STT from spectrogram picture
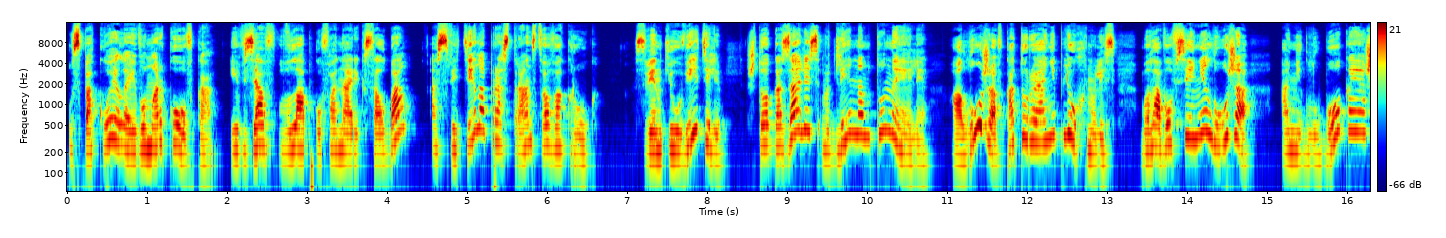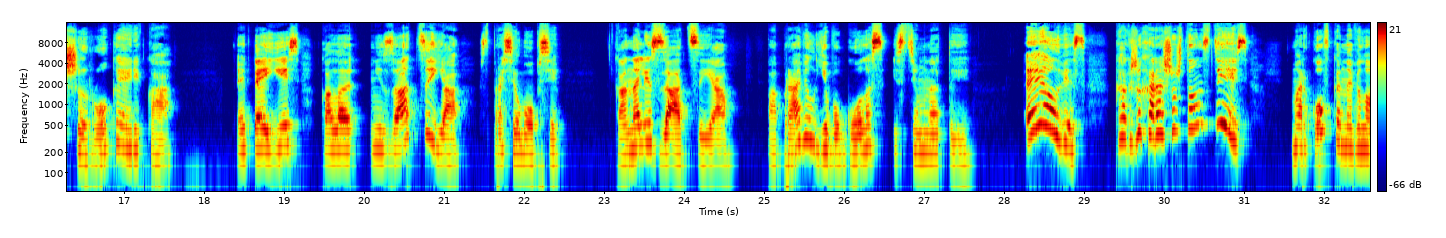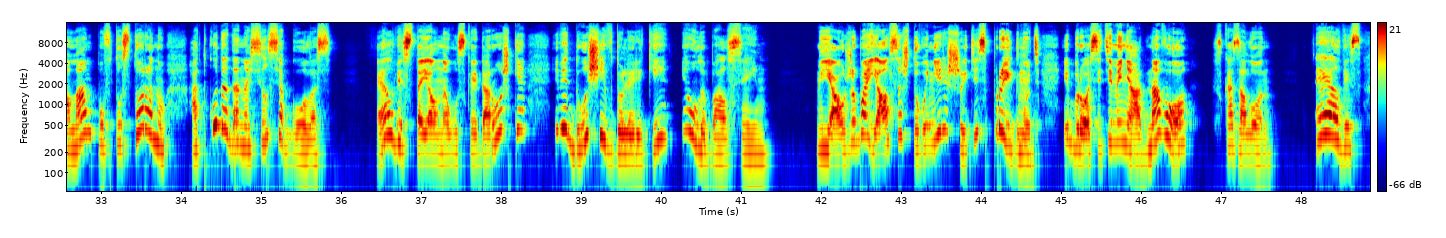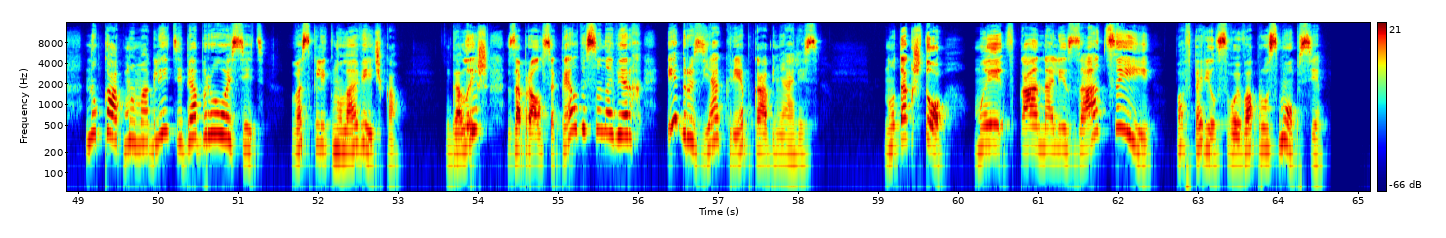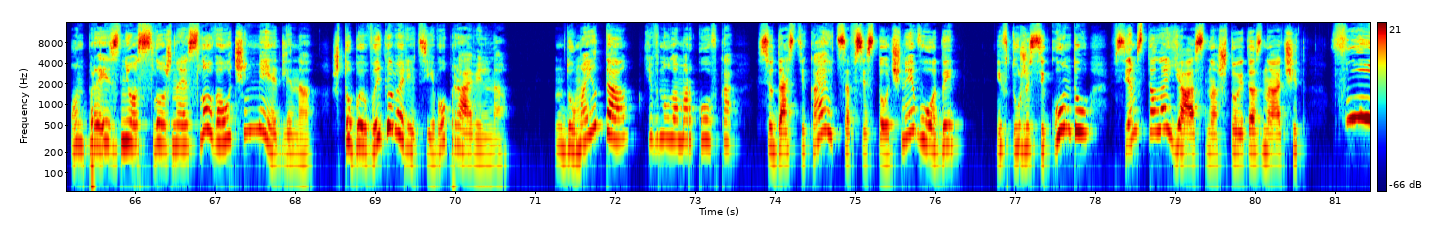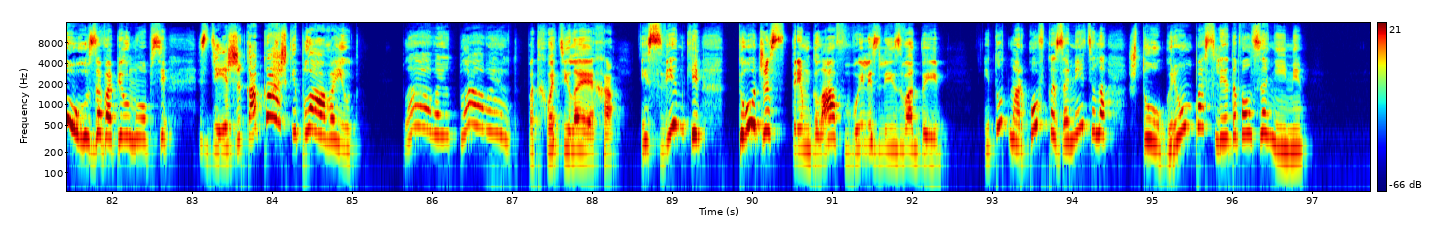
Успокоила его морковка и, взяв в лапку фонарик со лба, осветила пространство вокруг. Свинки увидели, что оказались в длинном туннеле, а лужа, в которую они плюхнулись, была вовсе не лужа, а не глубокая широкая река. «Это и есть колонизация?» – спросил Мопси. «Канализация», – поправил его голос из темноты. «Элвис, как же хорошо, что он здесь!» Морковка навела лампу в ту сторону, откуда доносился голос. Элвис стоял на узкой дорожке, ведущей вдоль реки, и улыбался им. «Я уже боялся, что вы не решитесь прыгнуть и бросите меня одного», – сказал он. «Элвис, ну как мы могли тебя бросить?» – воскликнула овечка. Галыш забрался к Элвису наверх, и друзья крепко обнялись. «Ну так что, мы в канализации?» – повторил свой вопрос Мопси. Он произнес сложное слово очень медленно, чтобы выговорить его правильно. «Думаю, да», – кивнула морковка. «Сюда стекаются все сточные воды». И в ту же секунду всем стало ясно, что это значит. «Фу!» – завопил Мопси. «Здесь же какашки плавают!» «Плавают, плавают!» – подхватило эхо. И свинки тут же стремглав вылезли из воды. И тут морковка заметила, что угрюм последовал за ними.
